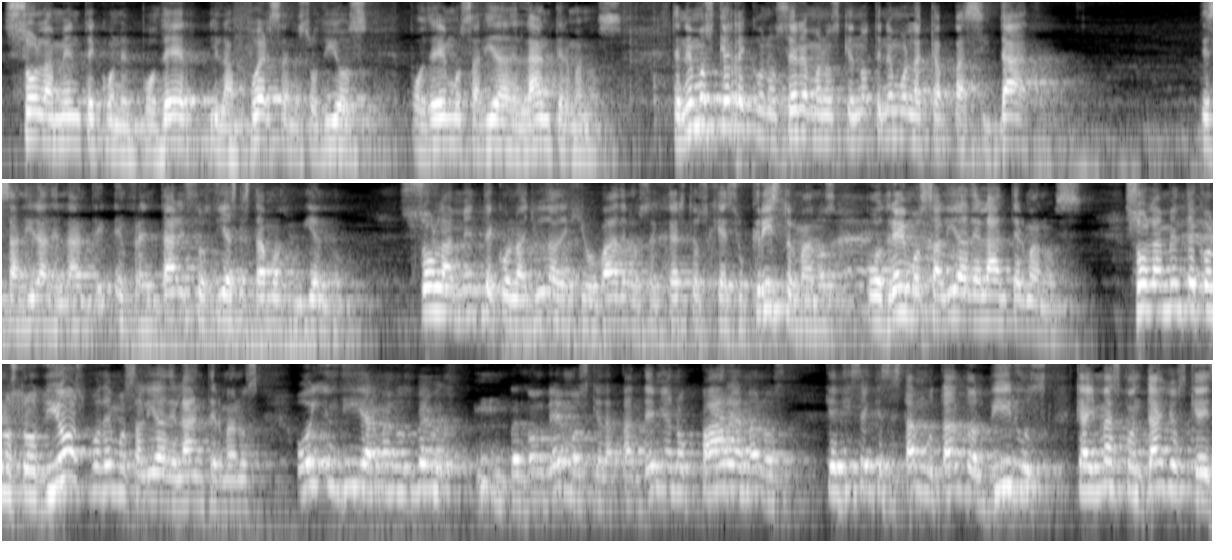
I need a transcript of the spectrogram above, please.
Solamente con el poder y la fuerza de nuestro Dios podemos salir adelante, hermanos. Tenemos que reconocer, hermanos, que no tenemos la capacidad de salir adelante, enfrentar estos días que estamos viviendo. Solamente con la ayuda de Jehová de los ejércitos, Jesucristo, hermanos, podremos salir adelante, hermanos. Solamente con nuestro Dios podemos salir adelante, hermanos. Hoy en día, hermanos, vemos, perdón, vemos que la pandemia no para, hermanos que dicen que se está mutando el virus, que hay más contagios que,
